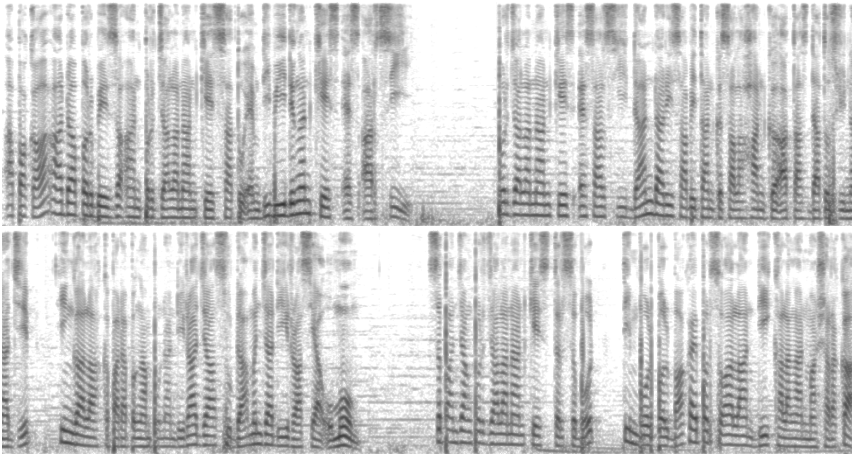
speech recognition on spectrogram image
Apakah ada perbezaan perjalanan kes 1 MDB dengan kes SRC? Perjalanan kes SRC dan dari sabitan kesalahan ke atas Datuk Seri Najib hinggalah kepada pengampunan diraja sudah menjadi rahsia umum. Sepanjang perjalanan kes tersebut, timbul pelbagai persoalan di kalangan masyarakat.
